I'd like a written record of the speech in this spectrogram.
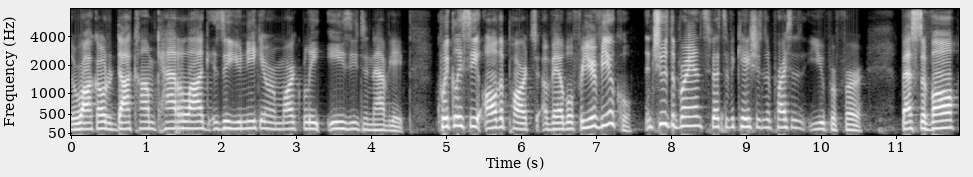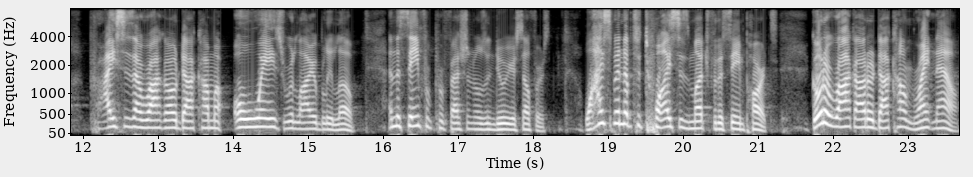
The RockAuto.com catalog is a unique and remarkably easy to navigate. Quickly see all the parts available for your vehicle and choose the brand, specifications, and prices you prefer. Best of all, prices at RockAuto.com are always reliably low and the same for professionals and do-it-yourselfers. Why spend up to twice as much for the same parts? Go to rockauto.com right now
